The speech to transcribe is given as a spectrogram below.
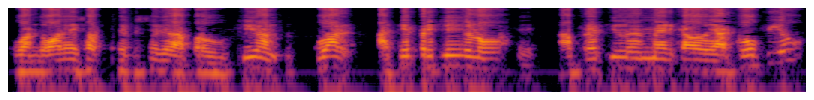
cuando va a deshacerse de la producción. ¿Cuál? ¿A qué precio lo hace? ¿A precio del mercado de acopio?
